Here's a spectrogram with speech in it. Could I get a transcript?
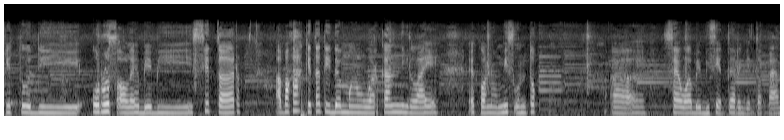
itu diurus oleh babysitter apakah kita tidak mengeluarkan nilai ekonomis untuk uh, sewa babysitter gitu kan?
